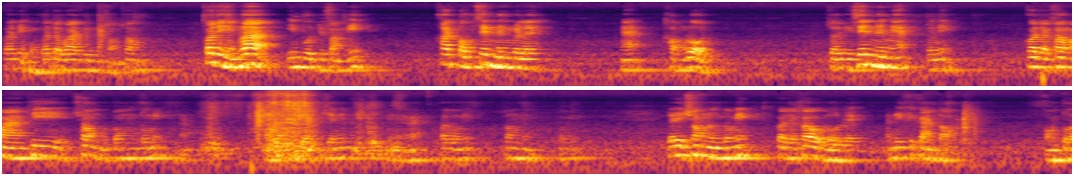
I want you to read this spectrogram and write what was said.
ก็นี่ผมก็จะวาดเป็นสองช่อง ก็จะเห็นว่าอินพุตอยู่ฝั่งนี้ เข้าตรงเส้นหนึ่งไปเลยนะของโหลด ส่วนอีกเส้นหนึ่งนะฮะตัวนี้ก็จะเข้ามาที่ช่องตรงตรงนี้นะเราเขียนเขียนนิดนึงนี่เห็นไหมเข้าตรงนี้ช่องหนึ่งตรงนี้ แล้วอีกช่องหนึ่งตรงนี้ก็จะเข้าโหลดเลย อันนี้คือการต่อของตัว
